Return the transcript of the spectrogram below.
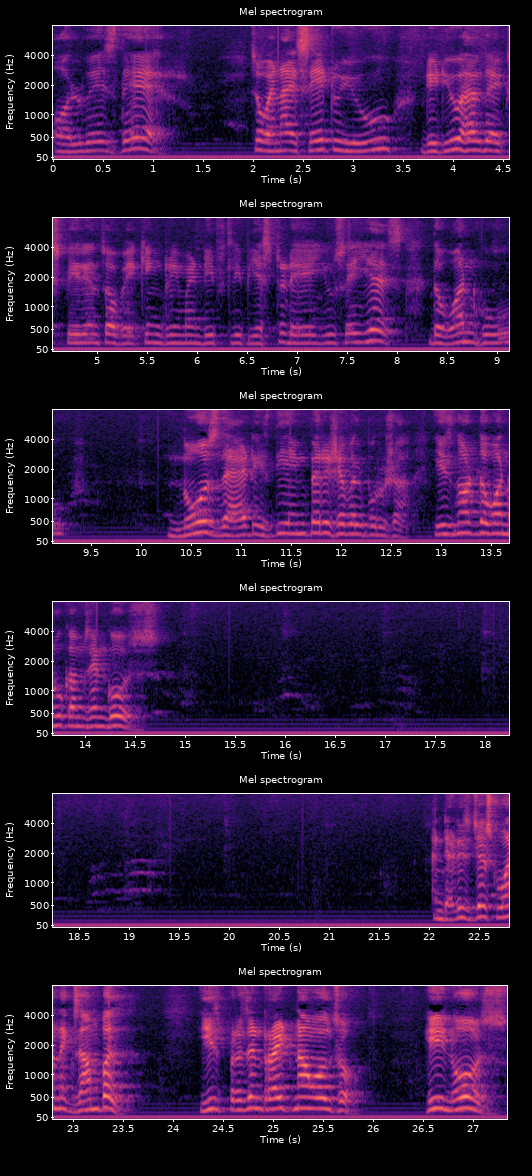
always there. So when I say to you, did you have the experience of waking dream and deep sleep yesterday? You say yes. The one who knows that is the imperishable Purusha. He is not the one who comes and goes. And that is just one example. He is present right now also. He knows.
